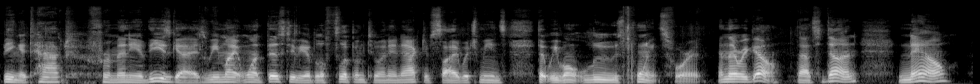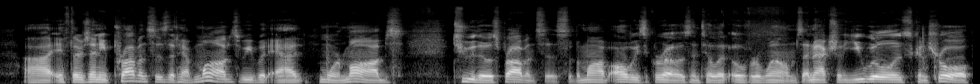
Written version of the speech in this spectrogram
being attacked from any of these guys, we might want this to be able to flip them to an inactive side, which means that we won't lose points for it. And there we go. That's done. Now, uh, if there's any provinces that have mobs, we would add more mobs to those provinces. So the mob always grows until it overwhelms. And actually, you will lose control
